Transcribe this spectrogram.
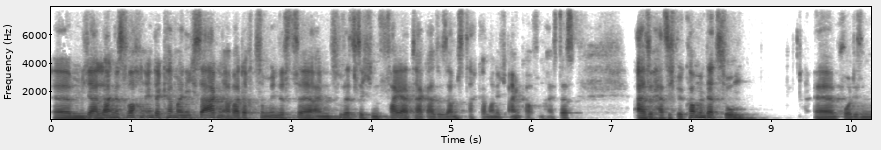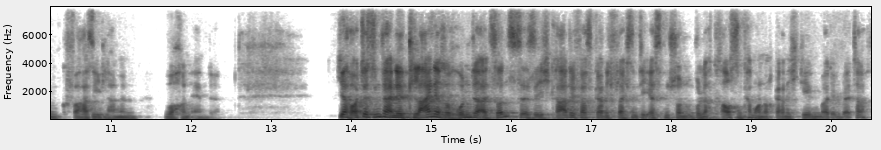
ähm, ja, langes Wochenende kann man nicht sagen, aber doch zumindest äh, einen zusätzlichen Feiertag, also Samstag kann man nicht einkaufen, heißt das. Also herzlich willkommen dazu äh, vor diesem quasi langen Wochenende. Ja, heute sind wir eine kleinere Runde als sonst, äh, sehe ich gerade. Ich weiß gar nicht, vielleicht sind die ersten schon, obwohl nach draußen kann man noch gar nicht gehen bei dem Wetter.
